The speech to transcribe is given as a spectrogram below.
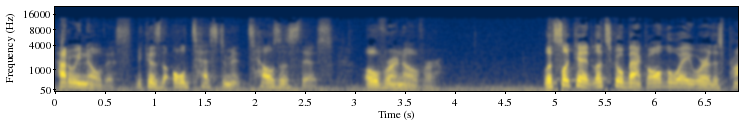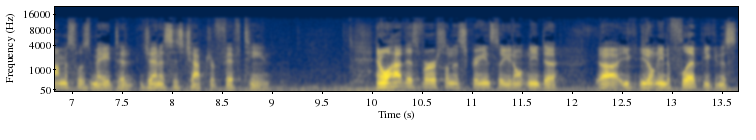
How do we know this? Because the Old Testament tells us this over and over. Let's look at, let's go back all the way where this promise was made to Genesis chapter 15. And we'll have this verse on the screen so you don't need to uh, you, you, don't need to flip. You can just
